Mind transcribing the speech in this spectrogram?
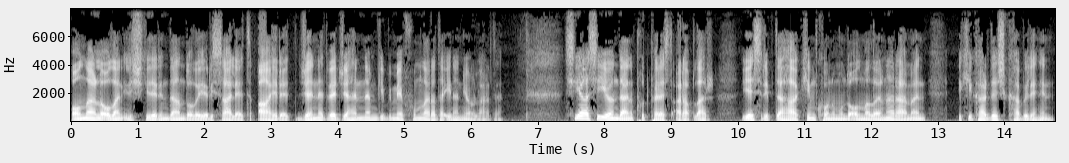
Onlarla olan ilişkilerinden dolayı risalet, ahiret, cennet ve cehennem gibi mefhumlara da inanıyorlardı. Siyasi yönden putperest Araplar, Yesrib'de hakim konumunda olmalarına rağmen iki kardeş kabilenin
